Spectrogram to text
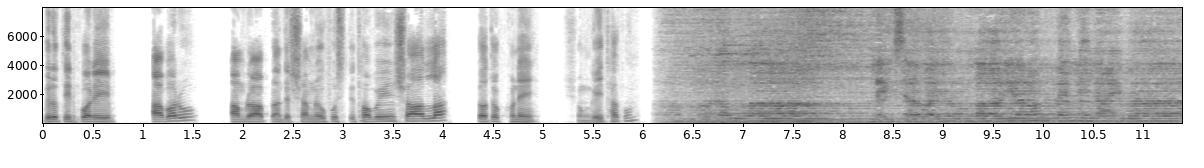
বিরতির পরে আবারও আমরা আপনাদের সামনে উপস্থিত হব ইনশাআল্লাহ ততক্ষণে সঙ্গেই থাকুন ليس غير الله ربا للعباد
